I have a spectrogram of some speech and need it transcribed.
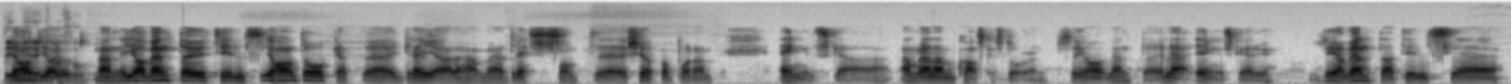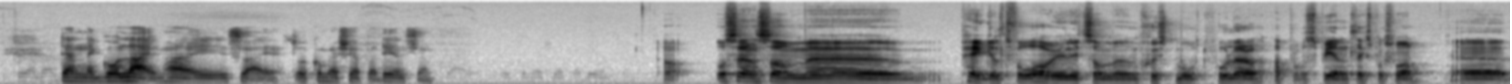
Det, har min inte jag gjort. Men jag väntar ju tills, jag har inte orkat äh, greja det här med adress och sånt, eh, köpa på den engelska, eller amerikanska storyn. Så jag väntar, eller engelska är det ju. Så jag väntar tills eh, den går live här i Sverige. Då kommer jag köpa DLC. Ja. Och sen som eh, Peggle 2 har vi ju lite som en schysst motpol där apropå spelen till Xbox One. Eh,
